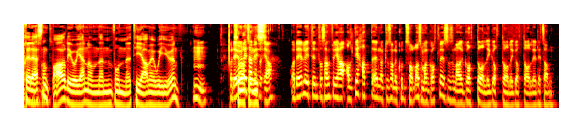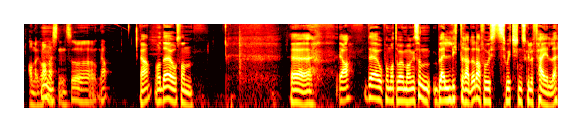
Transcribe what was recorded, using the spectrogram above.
3DS-en bar de jo gjennom den vonde tida med WiiU-en. Mm. Og det er jo Sånn litt, ja. og det er litt interessant, for de har alltid hatt eh, noen sånne konsoller som har gått liksom sånn gått dårlig, gått dårlig, gått dårlig, litt sånn annenhver nesten. Så ja. Ja, og det er jo sånn eh, Ja, det er jo på en måte var jo mange som ble litt redde, da, for hvis Switchen skulle feile,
